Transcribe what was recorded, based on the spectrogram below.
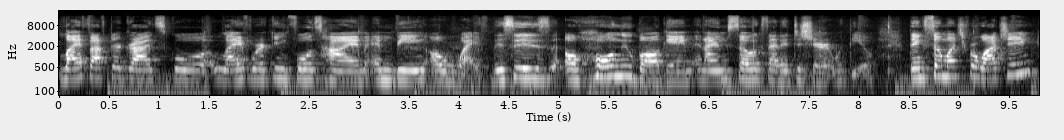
Life after grad school, life working full time, and being a wife. This is a whole new ball game, and I am so excited to share it with you. Thanks so much for watching.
